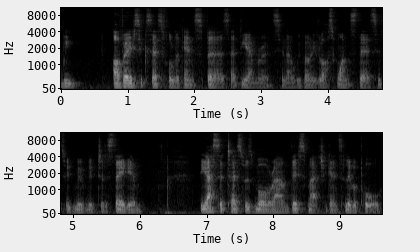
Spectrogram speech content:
we are very successful against Spurs at the Emirates. You know, we've only lost once there since we've moved into the stadium. The acid test was more around this match against Liverpool,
